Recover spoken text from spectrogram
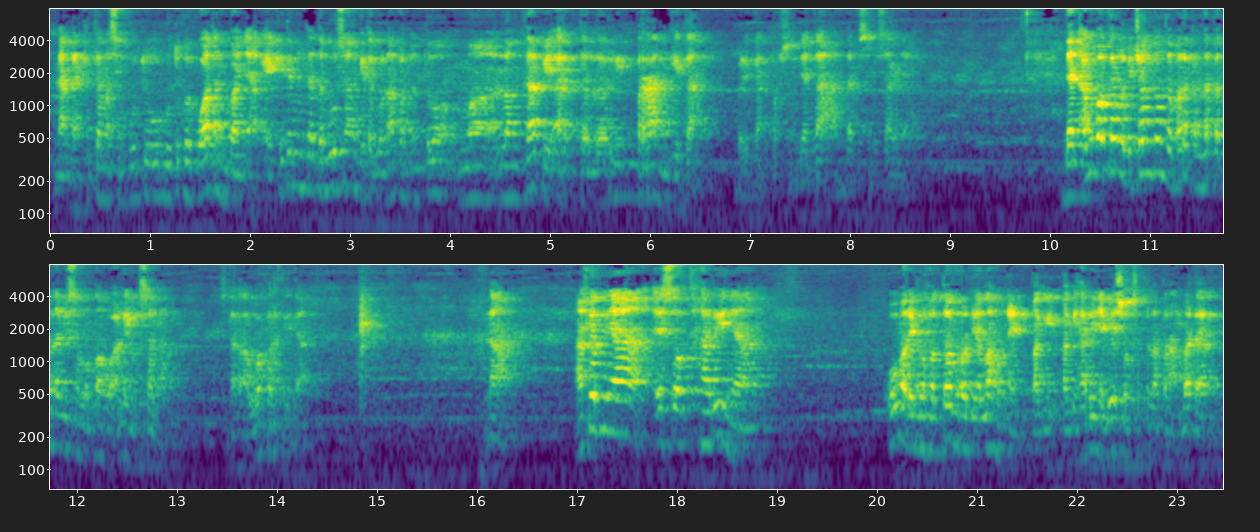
Nah, dan kita masih butuh butuh kekuatan banyak. Eh, kita minta tebusan kita gunakan untuk melengkapi artileri perang kita, berikan persenjataan dan semisalnya. Dan Abu Bakar lebih condong kepada pendapat Nabi Shallallahu Alaihi Wasallam, sedangkan Abu Bakar tidak. Nah, akhirnya esok harinya Umar ibn Khattab radhiyallahu anhu pagi pagi harinya besok setelah perang Badar.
